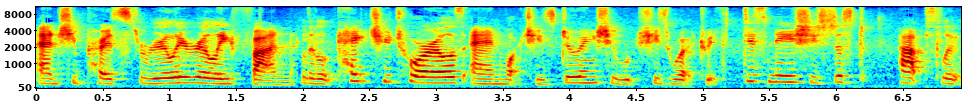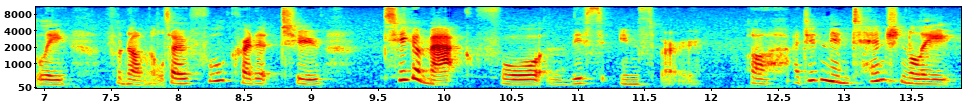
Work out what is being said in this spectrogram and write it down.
and she posts really, really fun little cake tutorials and what she's doing. She, she's worked with Disney. She's just absolutely phenomenal. So full credit to Tigga Mac for this inspo. Oh, I didn't intentionally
